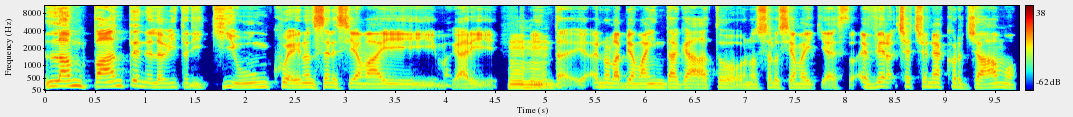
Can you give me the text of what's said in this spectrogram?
lampante nella vita di chiunque, non se ne sia mai magari Mh-mh. inda non l'abbia mai indagato, non se lo sia mai chiesto. È vero, cioè ce ne accorgiamo.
